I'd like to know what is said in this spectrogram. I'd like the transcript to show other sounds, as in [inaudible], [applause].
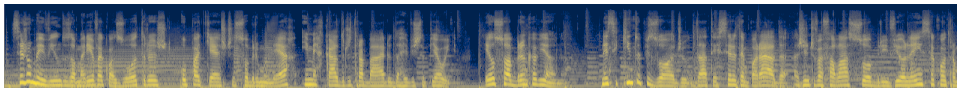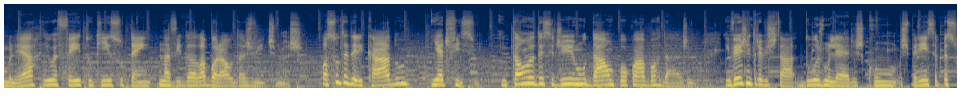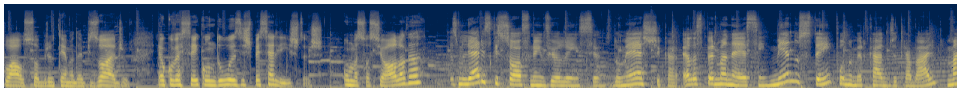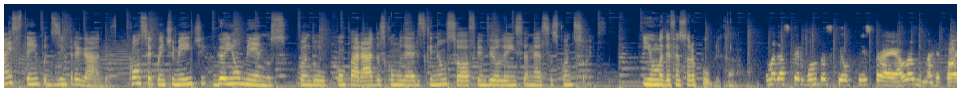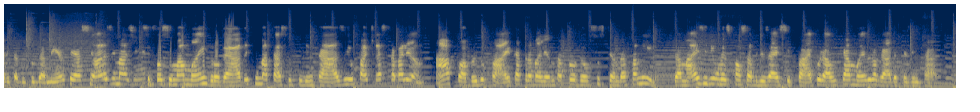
Sejam bem-vindos ao Maria Vai com as Outras, o podcast sobre mulher e mercado de trabalho da revista Piauí. Eu sou a Branca Viana. Nesse quinto episódio da terceira temporada, a gente vai falar sobre violência contra a mulher e o efeito que isso tem na vida laboral das vítimas. O assunto é delicado e é difícil, então eu decidi mudar um pouco a abordagem. Em vez de entrevistar duas mulheres com experiência pessoal sobre o tema do episódio, eu conversei com duas especialistas. Uma socióloga. As mulheres que sofrem violência doméstica, elas permanecem menos tempo no mercado de trabalho, mais tempo desempregadas. Consequentemente, ganham menos quando comparadas com mulheres que não sofrem violência nessas condições. E uma defensora pública. Uma das perguntas que eu fiz para ela na retórica do julgamento é: a senhoras imaginem se fosse uma mãe drogada que matasse o filho em casa e o pai estivesse trabalhando. Ah, pobre do pai está trabalhando para prover o sustento da família. Jamais iriam responsabilizar esse pai por algo que a mãe drogada fez em casa.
